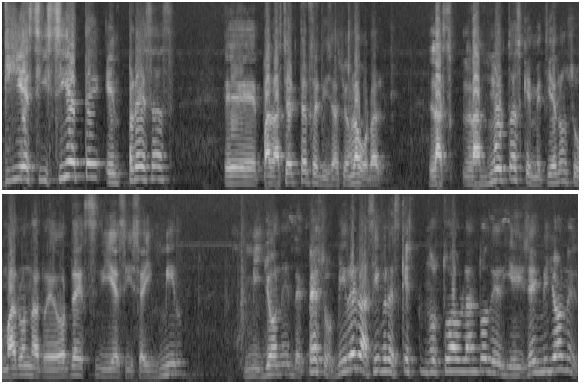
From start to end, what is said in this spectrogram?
17 empresas eh, para hacer tercerización laboral. Las, las multas que metieron sumaron alrededor de 16 mil millones de pesos. Mire la cifra, es que no estoy hablando de 16 millones.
